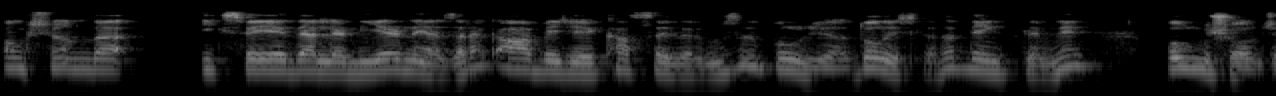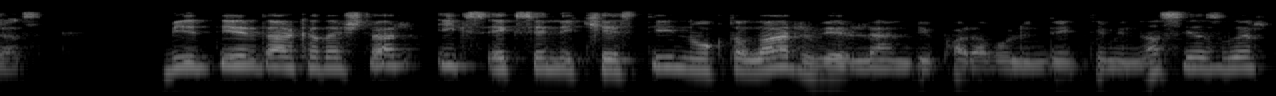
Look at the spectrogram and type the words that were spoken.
Fonksiyonda x ve y değerlerini yerine yazarak a, b, c katsayılarımızı bulacağız. Dolayısıyla da denklemini bulmuş olacağız. Bir diğeri de arkadaşlar x eksenini kestiği noktalar verilen bir parabolün denklemi nasıl yazılır?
